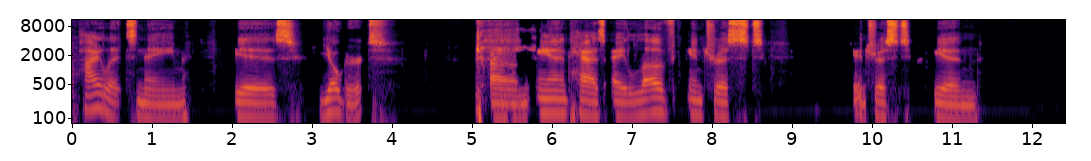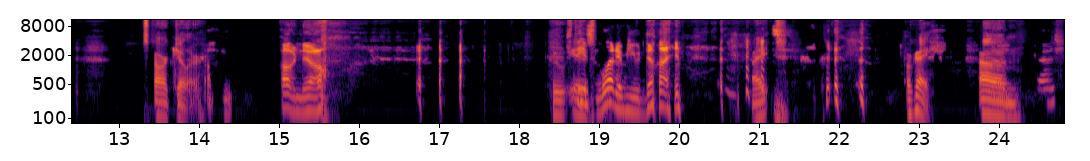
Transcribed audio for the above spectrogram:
pilot's name is Yogurt um, and has a love interest interest in Star Killer, Oh no, who Steve, is what have you done? right. Okay. Um, Gosh.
